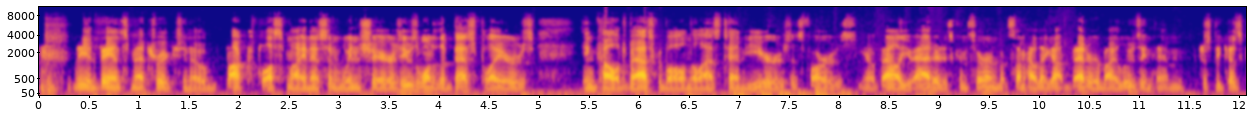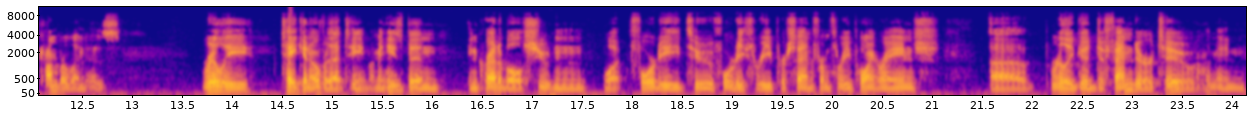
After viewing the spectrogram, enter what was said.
the advanced metrics, you know, box plus minus and win shares, he was one of the best players in college basketball in the last 10 years as far as you know value added is concerned but somehow they got better by losing him just because Cumberland has really taken over that team I mean he's been incredible shooting what 42 43% from three point range uh, really good defender too I mean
